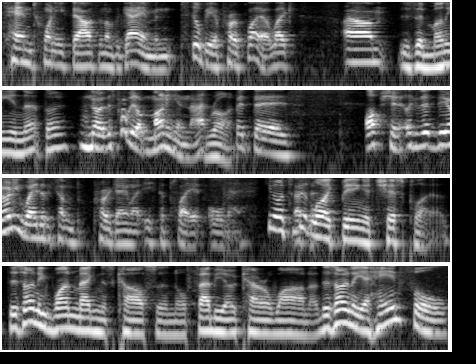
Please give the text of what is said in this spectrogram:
10, 20,000 of the game and still be a pro player. Like, um, Is there money in that though? no, there's probably not money in that, Right. But there's option. Like the, the only way to become a pro gamer is to play it all day. You know, it's a That's bit it. like being a chess player. There's only one Magnus Carlsen or Fabio Caruana. There's only a handful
